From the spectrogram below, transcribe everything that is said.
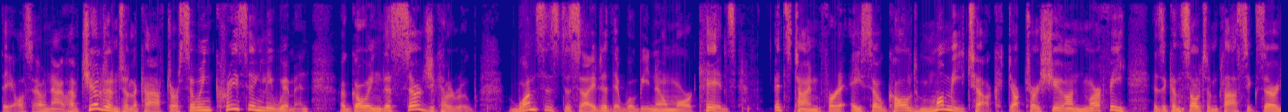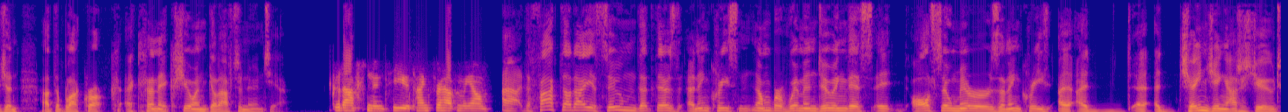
they also now have children to look after, so increasingly women are going the surgical route. Once it's decided there will be no more kids, it's time for a so-called mummy tuck. Dr. Siún Murphy is a consultant plastic surgeon at the Blackrock uh, Clinic. Siún, good afternoon to you. Good afternoon to you. Thanks for having me on. Uh, the fact that I assume that there's an increased number of women doing this, it also mirrors an increase, a, a, a changing attitude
